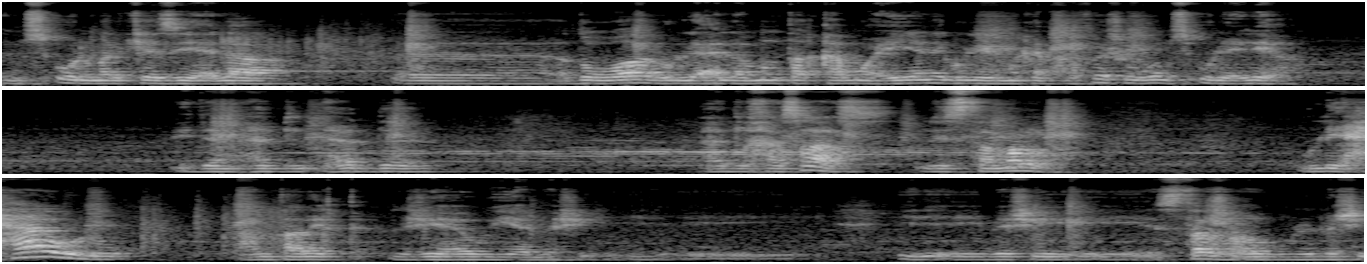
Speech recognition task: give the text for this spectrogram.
المسؤول المركزي على دوار ولا على منطقة معينة يقول لك ما كنعرفهاش وهو مسؤول عليها. إذا هاد هاد هاد الخصاص اللي استمر واللي حاولوا عن طريق الجهوية باش باش يسترجعوا ولا باش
